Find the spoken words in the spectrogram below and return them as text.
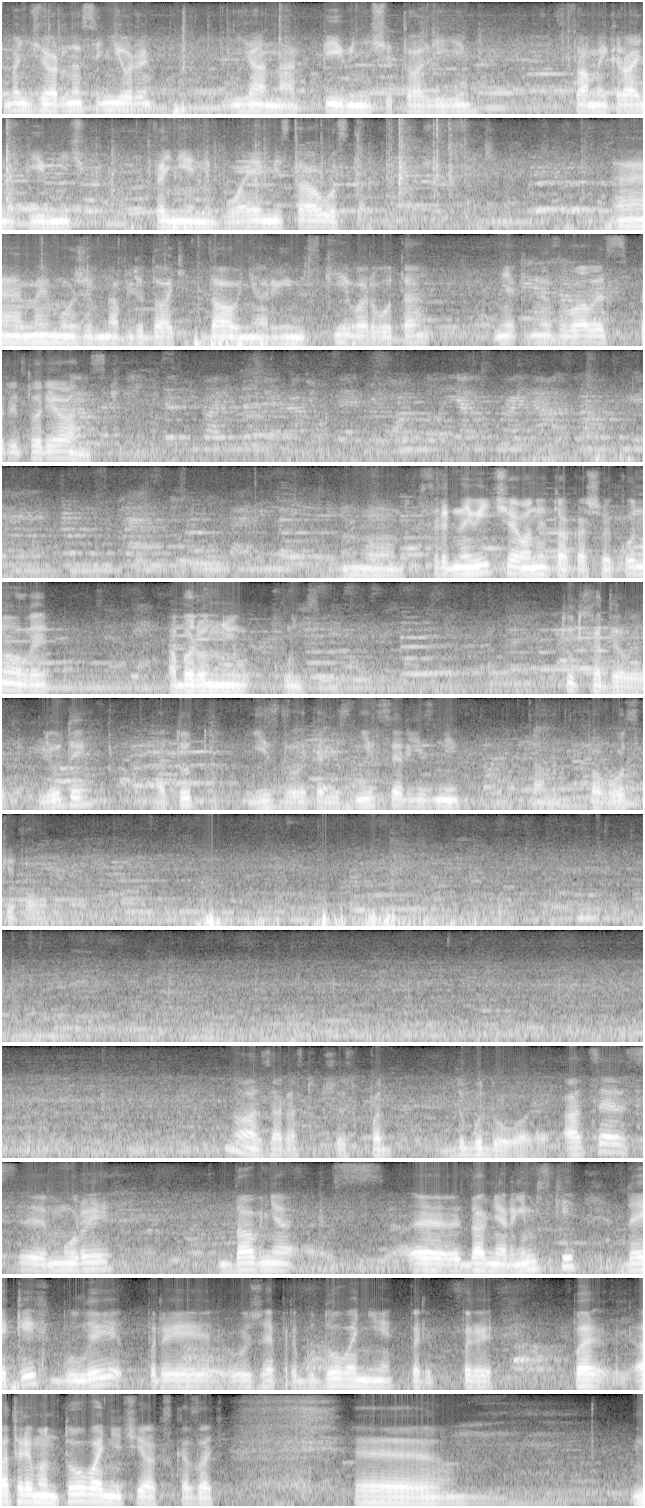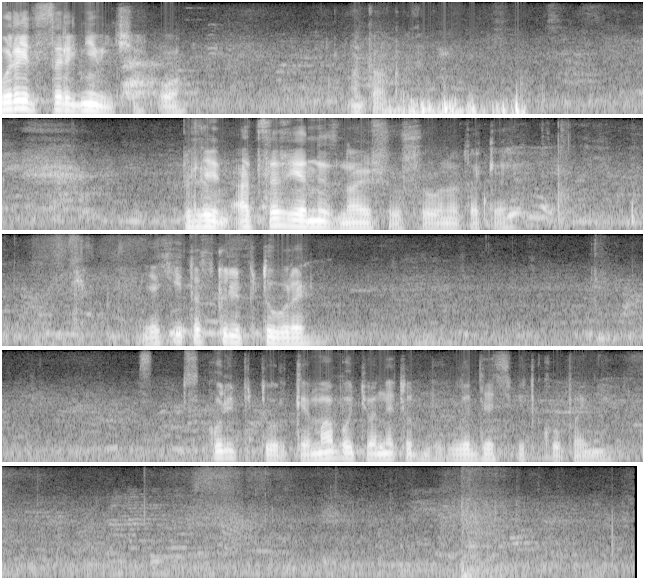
Бонжорно, сеньори. Я на північ Італії, самий крайня північ. Крайній не буває, міста Аоста. Е, Ми можемо наблюдати давньоримські ворота, як називались преторіанські. Ну, в середньовіччя вони також виконували оборонну функцію. Тут ходили люди, а тут їздили колісниці різні, там повозки там. Ну а зараз тут щось добудовували. А це е, мури давня, е, давньоримські, до яких були при, вже прибудовані, при, при, пер- отремонтовані, чи як сказати, е, мури середньовіччя. О. Отак от. Блін, а це ж я не знаю, що, що воно таке. Які-то скульптури. Скульптурки, мабуть, вони тут були десь відкопані.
